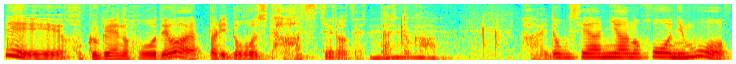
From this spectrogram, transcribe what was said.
で、えー、北米の方ではやっぱり同時多発テロだったりとか、はい、でオセアニアの方にも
